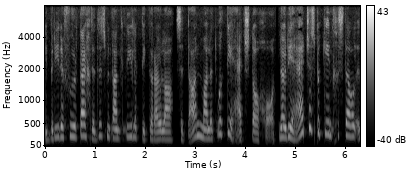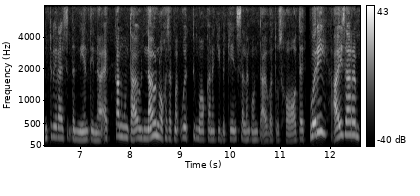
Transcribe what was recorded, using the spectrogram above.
hibriede voertuig. Dit is met natuurlik die Corolla sedan, maar dit ook die hatch daar gehad. Nou die hatch is bekend gestel in 2019. Nou ek kan onthou nou nog as ek my oë toemaak kan ek die bekendstelling onthou wat ons gehad het. Hoorie, hy is daar 'n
